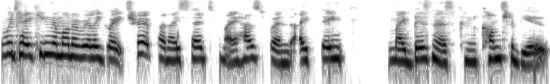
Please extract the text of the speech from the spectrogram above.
we're taking them on a really great trip, and I said to my husband, I think my business can contribute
